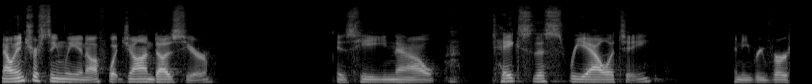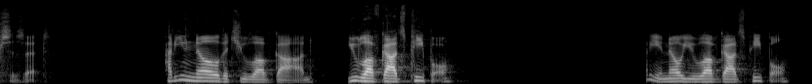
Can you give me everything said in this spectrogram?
Now, interestingly enough, what John does here is he now takes this reality and he reverses it. How do you know that you love God? You love God's people. How do you know you love God's people?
